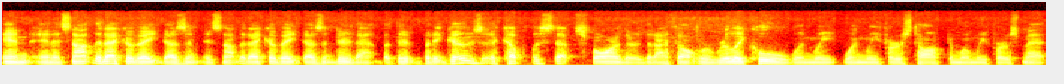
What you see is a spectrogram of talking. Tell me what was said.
and and it's not that Echovate doesn't it's not that Echovate doesn't do that, but but it goes a couple of steps farther that I thought were really cool when we when we first talked and when we first met.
